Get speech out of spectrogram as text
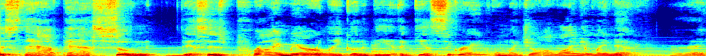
This is the half pass, so this is primarily going to be against the grain on my jawline and my neck, all right?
